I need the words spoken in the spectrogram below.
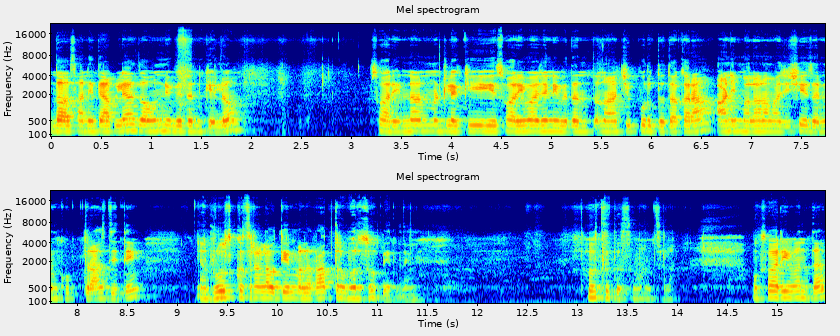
दासाने त्या आपल्या जाऊन निवेदन केलं. स्वारींना म्हटलं की स्वारी माझ्या निवेदनाची पूर्तता करा आणि मला ना माझी शेजारी खूप त्रास देते. रोज कचरा लावते आणि मला रात्रभर झोप येत नाही. होतं तसं माणसाला. मग स्वारी म्हणतात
